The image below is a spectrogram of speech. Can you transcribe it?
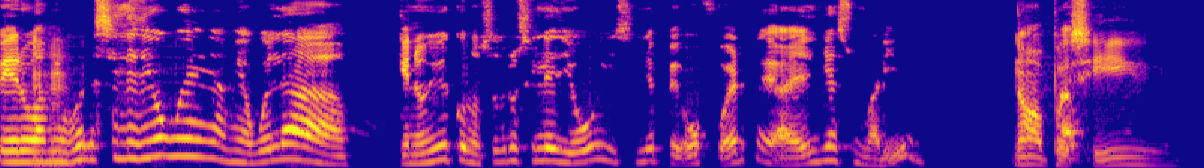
Pero a mi abuela sí le dio, güey, a mi abuela, que no vive con nosotros, sí le dio y sí le pegó fuerte a él y a su marido. No, pues Ah. sí.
